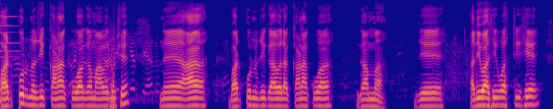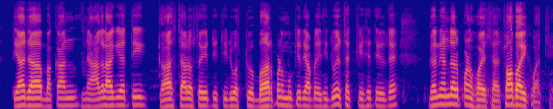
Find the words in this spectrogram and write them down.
ભાટપુર નજીક કાણાકુવા ગામ આવેલું છે. ને આ ભાટપુર નજીક આવેલા કાણાકુવા ગામમાં જે આદિવાસી વસ્તી છે, ત્યાં જ આ મકાનને આગ લાગી હતી. ઘાસચારો ચીજ વસ્તુઓ બહાર પણ મૂકી હતી આપણે અહીંથી જોઈ શકીએ છીએ તે રીતે ઘરની અંદર પણ હોય છે. સ્વાભાવિક વાત છે.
